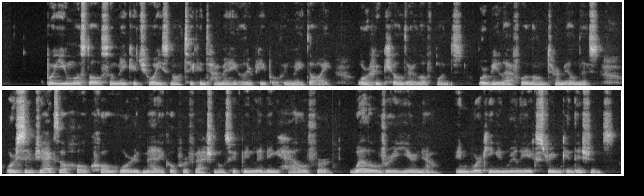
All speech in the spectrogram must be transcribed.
but you must also make a choice not to contaminate other people who may die or who kill their loved ones or be left with long term illness, or subject a whole cohort of medical professionals who've been living hell for well over a year now in working in really extreme conditions.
